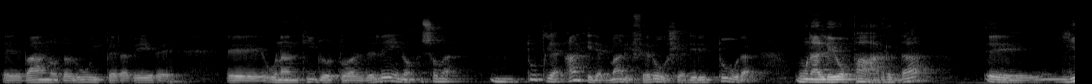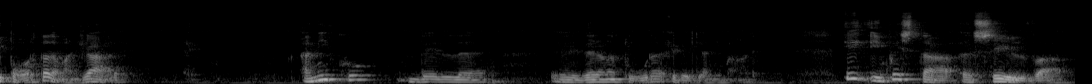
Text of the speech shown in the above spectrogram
eh, vanno da lui per avere eh, un antidoto al veleno, insomma tutti, anche gli animali feroci, addirittura una leoparda eh, gli porta da mangiare amico del, eh, della natura e degli animali. E in questa eh, selva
